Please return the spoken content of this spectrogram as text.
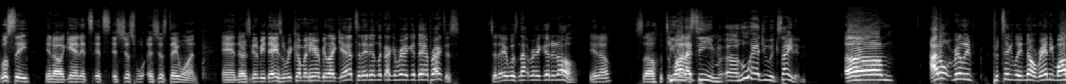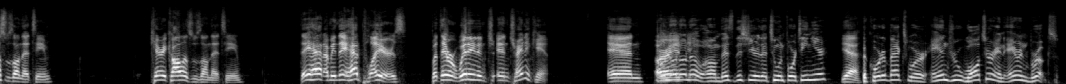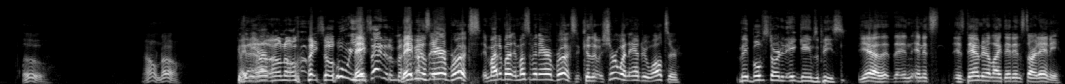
we'll see. You know, again, it's it's it's just it's just day one. And there's going to be days where we come in here and be like, yeah, today didn't look like a very good day of practice. Today was not very good at all, you know? So, on that team, uh, who had you excited? Um, I don't really particularly know. Randy Moss was on that team. Kerry Collins was on that team. They had, I mean, they had players, but they were winning in, in training camp. And oh no, no, no. Um, this this year, that two and fourteen year. Yeah. The quarterbacks were Andrew Walter and Aaron Brooks. Ooh. I don't know. Maybe I, Aaron, I don't know. Like, so who were you maybe, excited about? Maybe it was Aaron Brooks. It might have been. It must have been Aaron Brooks because it sure wasn't Andrew Walter. They both started eight games apiece. Yeah, and, and it's it's damn near like they didn't start any.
